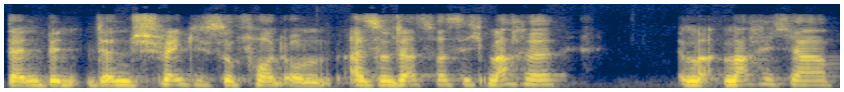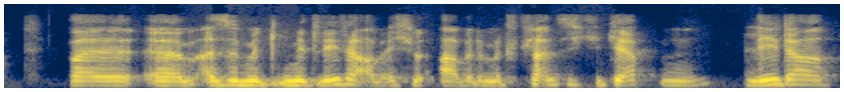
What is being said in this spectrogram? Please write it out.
dann, bin, dann schwenke ich sofort um. Also das, was ich mache, mache ich ja, weil, ähm, also mit, mit Leder, aber ich arbeite mit pflanzlich gegerbtem Leder,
